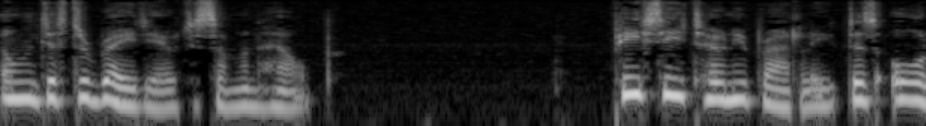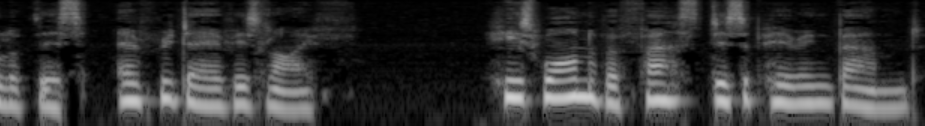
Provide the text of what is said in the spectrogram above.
and with just a radio to summon help? PC Tony Bradley does all of this every day of his life. He's one of a fast disappearing band,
